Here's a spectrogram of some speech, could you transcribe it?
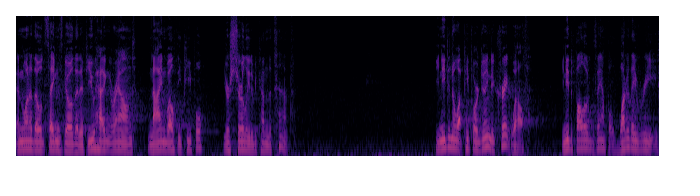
And one of the old sayings go that if you hang around nine wealthy people, you're surely to become the tenth. You need to know what people are doing to create wealth. You need to follow example. What do they read?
